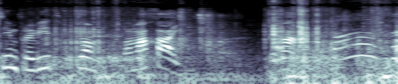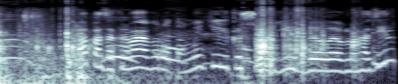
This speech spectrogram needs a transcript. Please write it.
Всім привіт. Тьом, помахай. Тьома. Папа закриває ворота. Ми тільки що їздили в магазин.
